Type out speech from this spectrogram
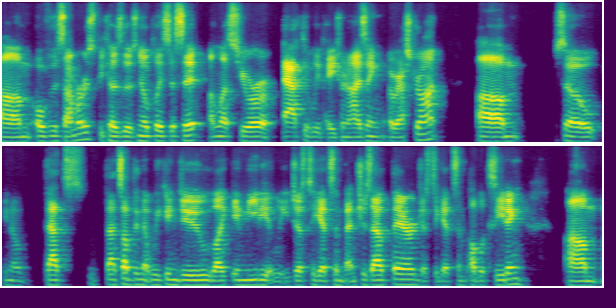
um, over the summers because there's no place to sit unless you're actively patronizing a restaurant. Um, so, you know, that's that's something that we can do like immediately just to get some benches out there, just to get some public seating. Um,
